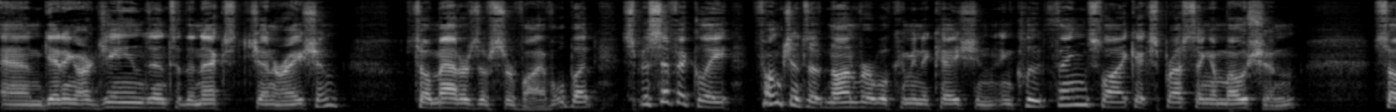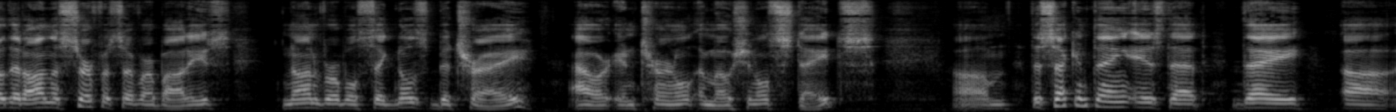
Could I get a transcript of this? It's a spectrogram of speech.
and getting our genes into the next generation, so matters of survival. But specifically, functions of nonverbal communication include things like expressing emotion, so that on the surface of our bodies, nonverbal signals betray our internal emotional states. Um, the second thing is that they uh,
